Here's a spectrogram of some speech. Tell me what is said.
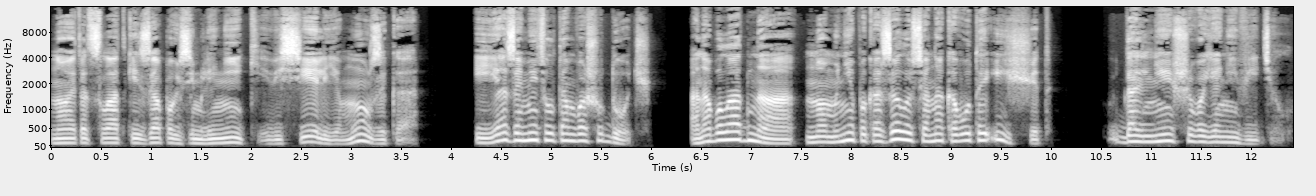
но этот сладкий запах земляники, веселье, музыка. И я заметил там вашу дочь. Она была одна, но мне показалось, она кого-то ищет. Дальнейшего я не видел.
